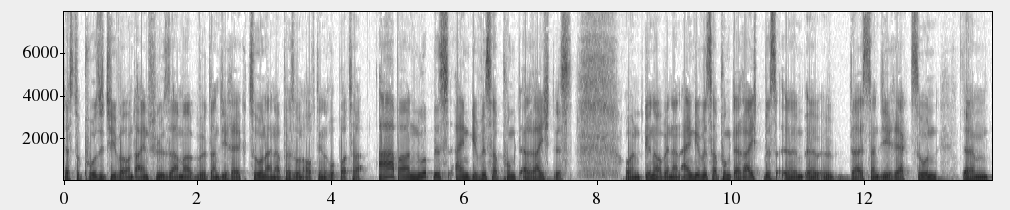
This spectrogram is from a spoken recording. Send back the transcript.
desto positiver und einfühlsamer wird dann die Reaktion einer Person auf den Roboter, aber nur bis ein gewisser Punkt erreicht ist. Und genau, wenn dann ein gewisser Punkt erreicht ist, äh, äh, da ist dann die Reaktion ähm,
